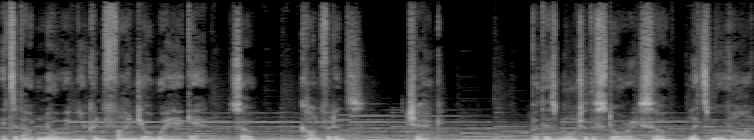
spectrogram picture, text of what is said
It's about knowing you can find your way again. So, confidence, check. But there's more to the story, so let's move on.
